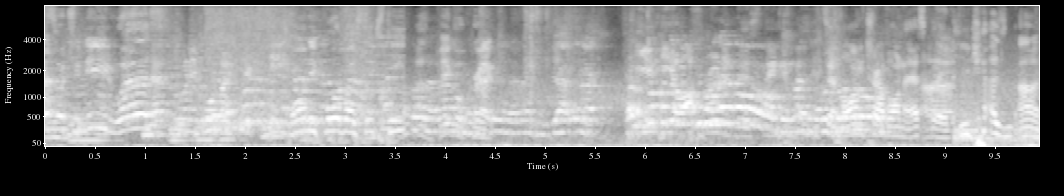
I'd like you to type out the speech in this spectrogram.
That's what you need, Wes. That's 24 by 16. 24 by 16? That's a big old crack. He, he off-roaded this thing. It's a long travel on the Escalade. Uh, you guys, uh,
